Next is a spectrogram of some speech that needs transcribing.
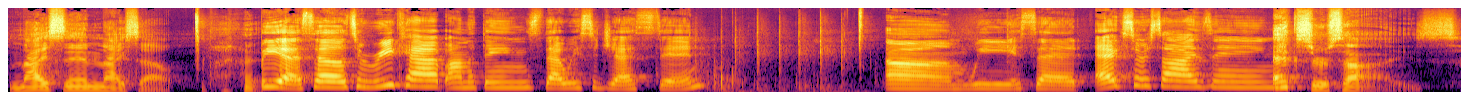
Nice in, nice out. but yeah, so to recap on the things that we suggested, um, we said exercising. Exercise.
